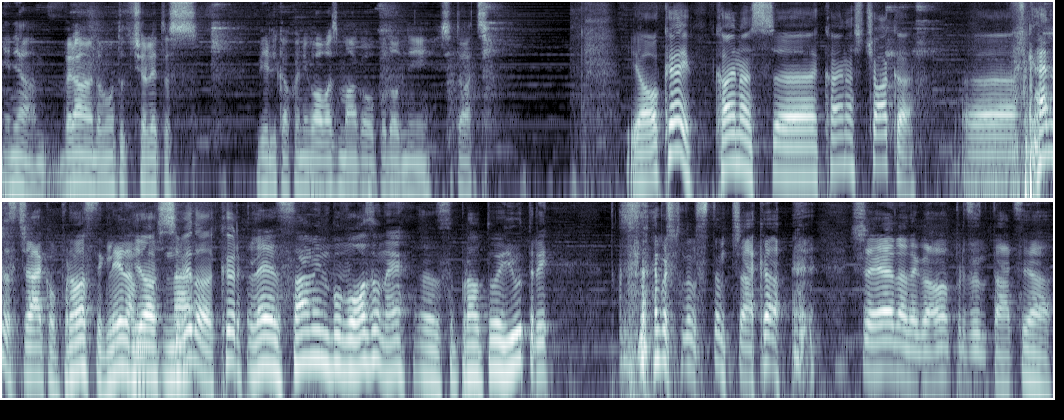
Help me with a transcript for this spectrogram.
In ja, verjamem, da bomo tudi še letos videli, kako je njegova zmaga v podobni situaciji. Ja, ok, kaj nas, uh, kaj nas čaka? Uh, Kaj nas čaka, prosti, gledam. ja, seveda, kar. Le, sam in bo vozil, ne? eh, se pravi, to je jutri. Tako da najbrž nas tam čaka še ena njegova prezentacija.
